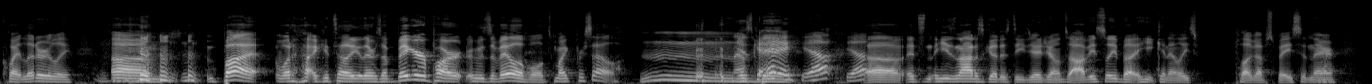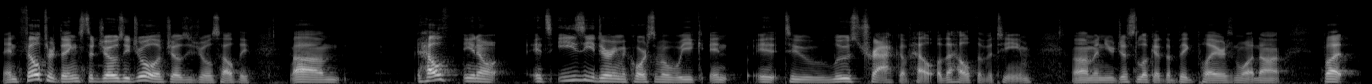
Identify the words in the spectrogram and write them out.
quite literally. Um, but what if I could tell you there's a bigger part who's available? It's Mike Purcell. is okay, big. yep, yep. Uh, it's he's not as good as DJ Jones, obviously, but he can at least plug up space in there and filter things to Josey Jewell if Josey Jewell's healthy. Um, health, you know, it's easy during the course of a week in it, to lose track of health of the health of a team, um, and you just look at the big players and whatnot. But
